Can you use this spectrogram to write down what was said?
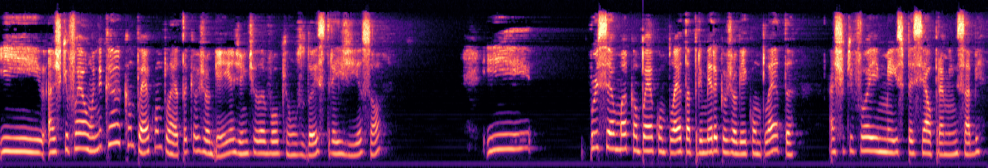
E acho que foi a única campanha completa que eu joguei. A gente levou que uns dois, três dias só. E por ser uma campanha completa, a primeira que eu joguei completa, acho que foi meio especial para mim, sabe?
